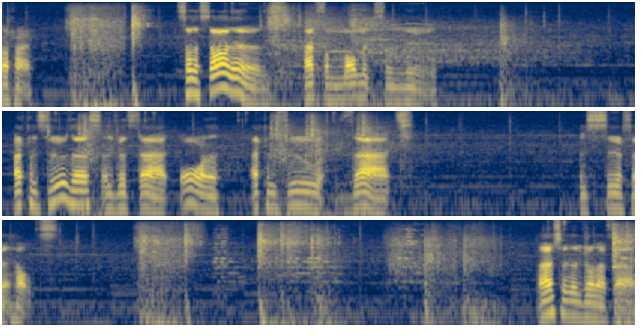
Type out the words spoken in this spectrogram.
Okay. So the thought is, at the moment for me, I can do this and just that, or I can do that and see if it helps. I actually didn't go that bad.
